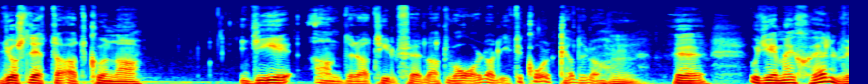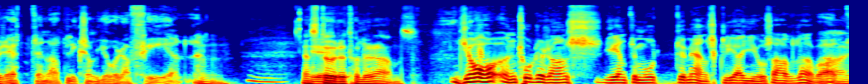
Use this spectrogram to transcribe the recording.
just detta att kunna ge andra tillfälle att vara lite korkade. Då. Mm. Mm. Eh, och ge mig själv rätten att liksom göra fel. Mm. Mm. En större eh, tolerans. Ja, en tolerans gentemot det mänskliga i oss alla. Va? Ja, att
